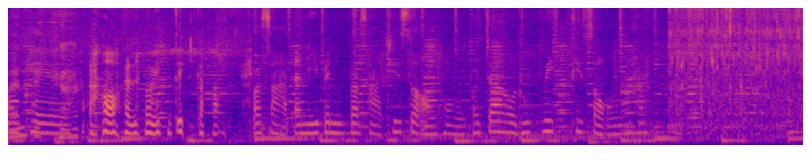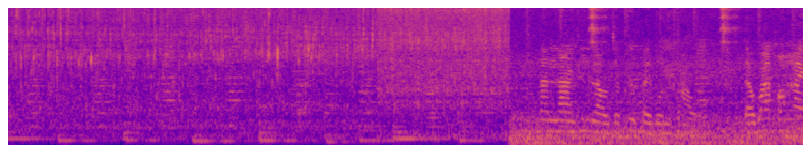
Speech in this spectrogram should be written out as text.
อเค romantic card อ๋อโรแมนติกการ์ดปราสาทอันนี้เป็นปราสาทที่สองของพระเจ้าลุกวิกที่สองนะคะด้านล่างที่เราจะขึ้นไปบนเขา แต่ว่าเขาให้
